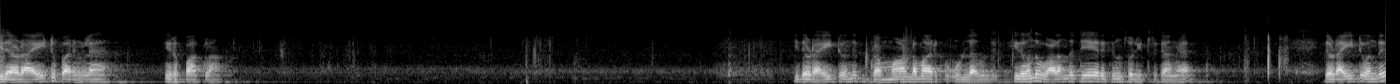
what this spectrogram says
இதோட ஹைட்டு பாருங்களேன். இதை பார்க்கலாம். இதோட ஹைட் வந்து பிரம்மாண்டமாக இருக்கும் உள்ளே வந்து. இது வந்து வளர்ந்துட்டே இருக்குன்னு சொல்லிட்டு இருக்காங்க இதோட ஹைட்டு வந்து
